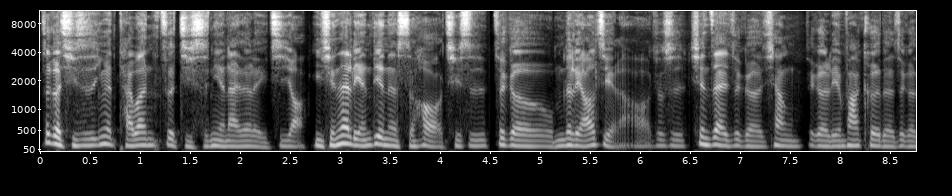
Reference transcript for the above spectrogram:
这个其实因为台湾这几十年来的累积哦，以前在联电的时候，其实这个我们的了解了啊，就是现在这个像这个联发科的这个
